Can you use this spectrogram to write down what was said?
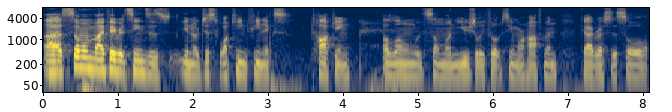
Uh, some of my favorite scenes is you know just Joaquin Phoenix talking alone with someone, usually Philip Seymour Hoffman, God rest his soul,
